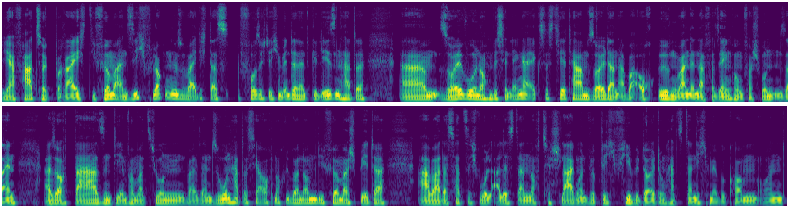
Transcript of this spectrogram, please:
ja, Fahrzeugbereich. Die Firma an sich, Flocken, soweit ich das vorsichtig im Internet gelesen hatte, ähm, soll wohl noch ein bisschen länger existiert haben, soll dann aber auch irgendwann in der Versenkung verschwunden sein. Also auch da sind die Informationen, weil sein Sohn hat das ja auch noch übernommen, die Firma später, aber das hat sich wohl alles dann noch zerschlagen und wirklich viel Bedeutung hat es dann nicht mehr bekommen. Und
